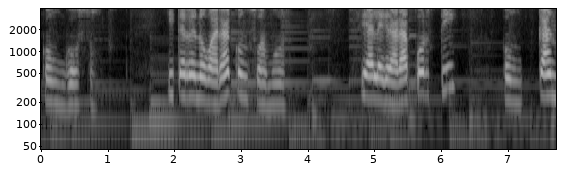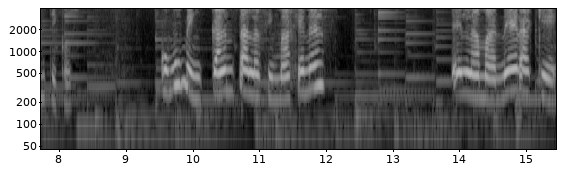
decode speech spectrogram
con gozo y te renovará con su amor. Se alegrará por ti con cánticos. ¿Cómo me encantan las imágenes? En la manera que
